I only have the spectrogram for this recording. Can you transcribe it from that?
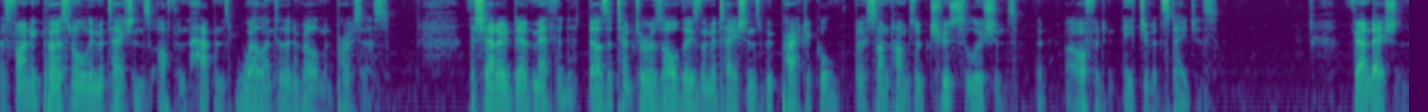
as finding personal limitations often happens well into the development process. The Shadow Dev method does attempt to resolve these limitations with practical, though sometimes obtuse solutions that are offered in each of its stages. Foundation.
